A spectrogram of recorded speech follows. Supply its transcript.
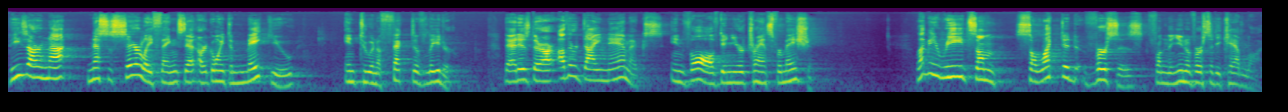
these are not necessarily things that are going to make you into an effective leader. That is, there are other dynamics involved in your transformation. Let me read some selected verses from the university catalog,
